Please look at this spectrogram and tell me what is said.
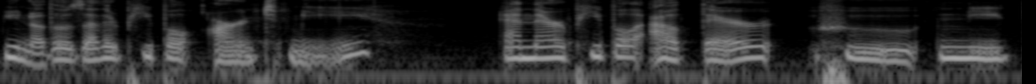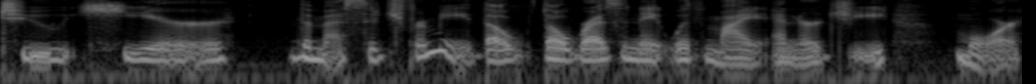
You know, those other people aren't me. And there are people out there who need to hear the message from me. They'll they'll resonate with my energy more.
